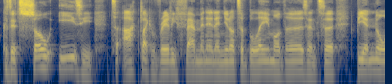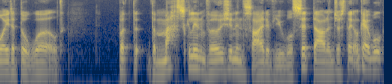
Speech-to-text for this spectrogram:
Because it's so easy to act like really feminine and, you know, to blame others and to be annoyed at the world. But the, the masculine version inside of you will sit down and just think, okay, well,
